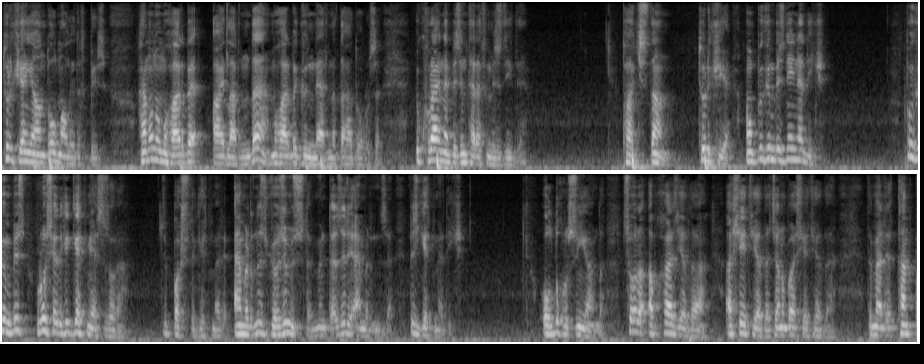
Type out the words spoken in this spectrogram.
Türkiyənin yanında olmalıydıq biz. Həmin o müharibə aylarında, müharibə günlərində daha doğrusu Ukrayna bizim tərəfimizdə idi. Pakistan, Türkiyə. Amma bu gün biz nə etdik? Bu gün biz Rusiyadakı getməyəsiz ora. Başda getməli. Əmriniz gözüm üstə, müntəzirik əmrinizə. Biz getmədik. Olduq Rusun yanında. Sonra Abxaziyada, Aşetiyada, Cənubi Aşetiyada, deməli tank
